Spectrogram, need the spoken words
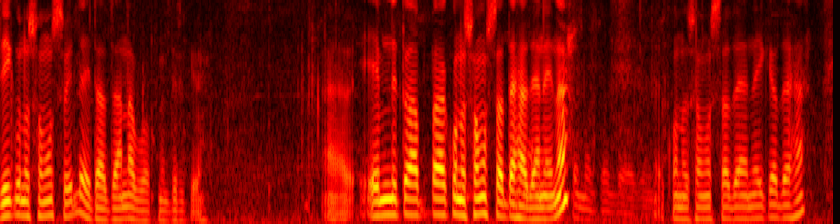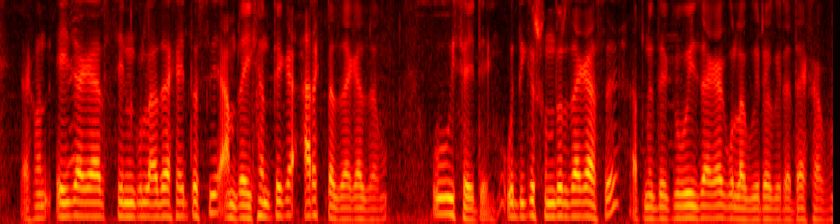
যে কোনো সমস্যা হইলে এটা জানাব আপনাদেরকে। আর এমনি তো আপা কোনো সমস্যা দেখা দেয় না? কোনো সমস্যা দেয় নাই কে দেখা? এখন এই জায়গার সিনগুলা দেখাইতেছি আমরা এখান থেকে আরেকটা জায়গা যাব। ওই সাইডে ওদিকে সুন্দর জায়গা আছে আপনাদেরকে ওই জায়গাগুলা ঘুরে ঘুরে দেখাবো।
